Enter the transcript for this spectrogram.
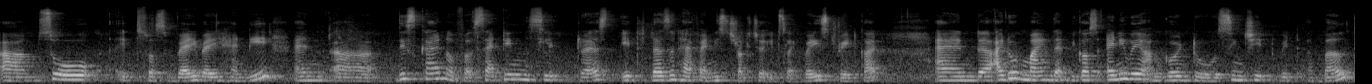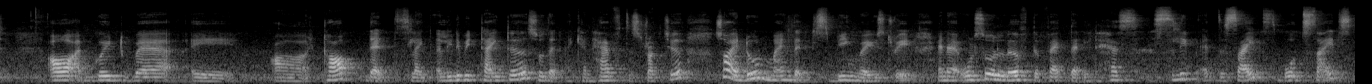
Um, so it was very very handy. And uh, this kind of a satin slip dress it doesn't have any structure. It's like very straight cut. And uh, I don't mind that because anyway I'm going to cinch it with a belt or I'm going to wear a uh, top that's like a little bit tighter so that I can have the structure. So I don't mind that it's being very straight. And I also love the fact that it has slip at the sides both sides.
